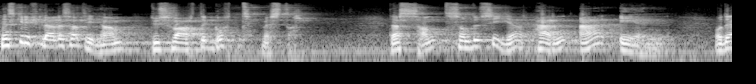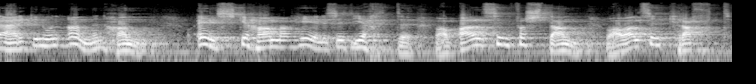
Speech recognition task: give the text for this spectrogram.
Den skriftlærde sa til ham, Du svarte godt, mester. Det er sant som du sier, Herren er én, og det er ikke noen annen Han. Å elske Ham av hele sitt hjerte og av all sin forstand og av all sin kraft,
